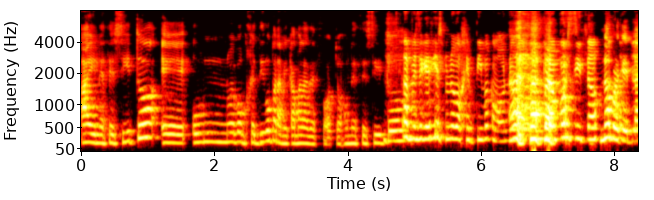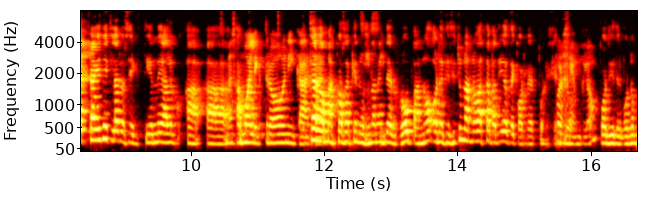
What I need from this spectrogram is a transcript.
ay, necesito eh, un nuevo objetivo para mi cámara de fotos, o necesito. Pensé que decías un nuevo objetivo como un nuevo propósito. no, porque Black Friday, claro, se extiende algo a. a- Es más a como más- electrónica. Claro, tal. más cosas que no Sí, solamente ropa, ¿no? O necesito unas nuevas zapatillas de correr, por ejemplo. Por ejemplo. Pues dices, bueno,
